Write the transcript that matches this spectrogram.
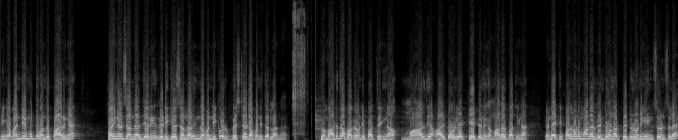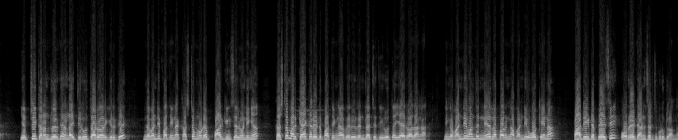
நீங்கள் வண்டி மட்டும் வந்து பாருங்க. ஃபைனான்ஸாக இருந்தாலும் சரி ரெடி கேஷாக இருந்தாலும் இந்த வண்டிக்கு ஒரு பெஸ்ட் ரேட்டாக பண்ணி தரலாங்க. நம்ம அடுத்தா பார்க்குற வண்டி பார்த்தீங்கன்னா மாருதி ஆல்டோவிலே கேட்டுனுங்க. மாடல் பார்த்தீங்கன்னா ரெண்டாயிரத்தி பதினொன்று மாடல் ரெண்டு ஓனர் பெட்ரோல் வண்டிங்க இன்சூரன்ஸில் எஃப்சி கரண்ட்டில் இருக்குது ரெண்டாயிரத்தி இருபத்தாறு வரைக்கும் இருக்குது இந்த வண்டி பார்த்தீங்கன்னா கஸ்டமரோட பார்க்கிங் செல் வண்டிங்க. கஸ்டமர் கேட்க ரேட்டு பார்த்தீங்கன்னா வெறும் ரெண்டு லட்சத்தி இருபத்தையாயிரம் ரூபா தாங்க நீங்கள் வண்டி வந்து நேரில் பாருங்கள் வண்டி ஓகேனா பார்ட்டிகிட்ட பேசி ஒரு ரேட் அனுசரித்து கொடுக்கலாங்க.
